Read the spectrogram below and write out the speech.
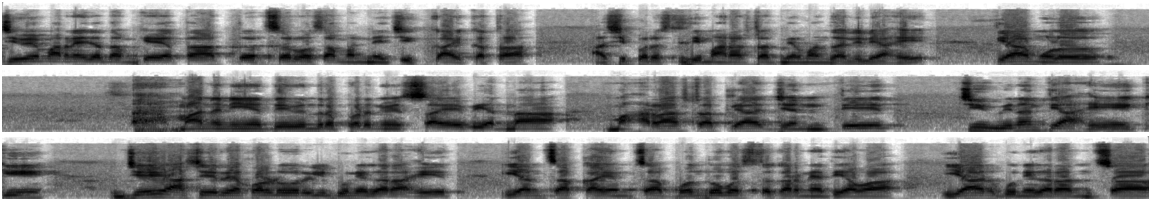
जीवे मारण्याच्या धमक्या येतात. तर सर्वसामान्याची काय कथा? अशी परिस्थिती महाराष्ट्रात निर्माण झालेली आहे. त्यामुळं माननीय देवेंद्र फडणवीस साहेब यांना महाराष्ट्रातल्या जनतेची विनंती आहे की जे असे रेकॉर्डवरील गुन्हेगार आहेत यांचा कायमचा बंदोबस्त करण्यात यावा. या गुन्हेगारांचा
